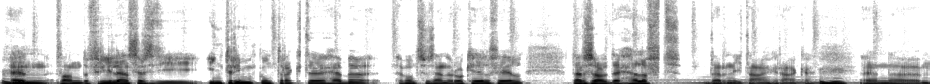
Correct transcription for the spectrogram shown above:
En van de freelancers die interimcontracten hebben, hè, want ze zijn er ook heel veel, daar zou de helft daar niet aan geraken. En eh,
